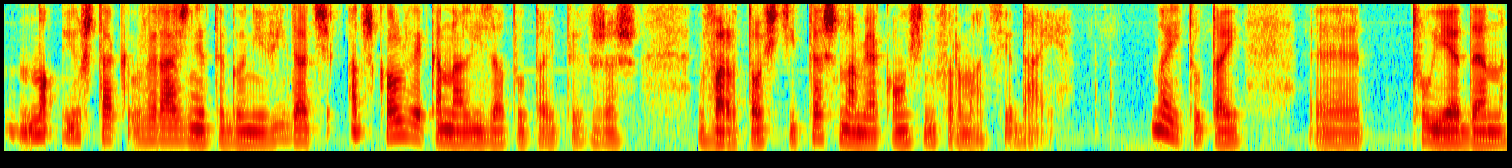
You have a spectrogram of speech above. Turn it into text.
no już tak wyraźnie tego nie widać, aczkolwiek analiza tutaj tychżeż wartości też nam jakąś informację daje. No i tutaj e, tu jeden,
